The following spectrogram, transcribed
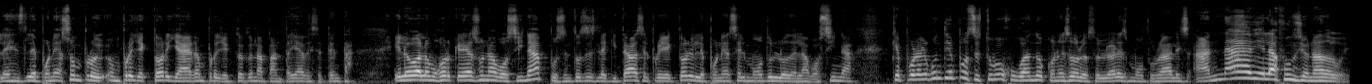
le, ponías un, un, proyector y ya era un proyector de una pantalla de 70. Y luego a lo mejor querías una bocina, pues entonces le quitabas el proyector y le ponías el módulo de la bocina. Que por algún tiempo se estuvo jugando con eso de los celulares modulares. A nadie le ha funcionado, güey.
